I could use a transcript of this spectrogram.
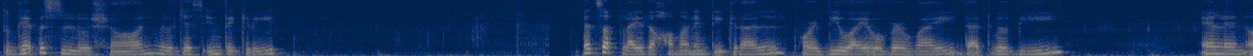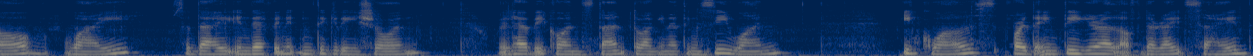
to get the solution, we'll just integrate. Let's apply the common integral for dy over y. That will be ln of y. So dahil indefinite integration, we'll have a constant, tawagin natin c1, equals, for the integral of the right side,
